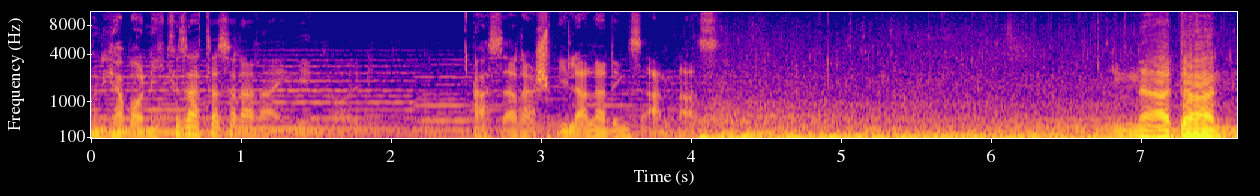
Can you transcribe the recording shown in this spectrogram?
Und ich habe auch nicht gesagt, dass er da reingehen soll. Das sah das Spiel allerdings anders. Na dann.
